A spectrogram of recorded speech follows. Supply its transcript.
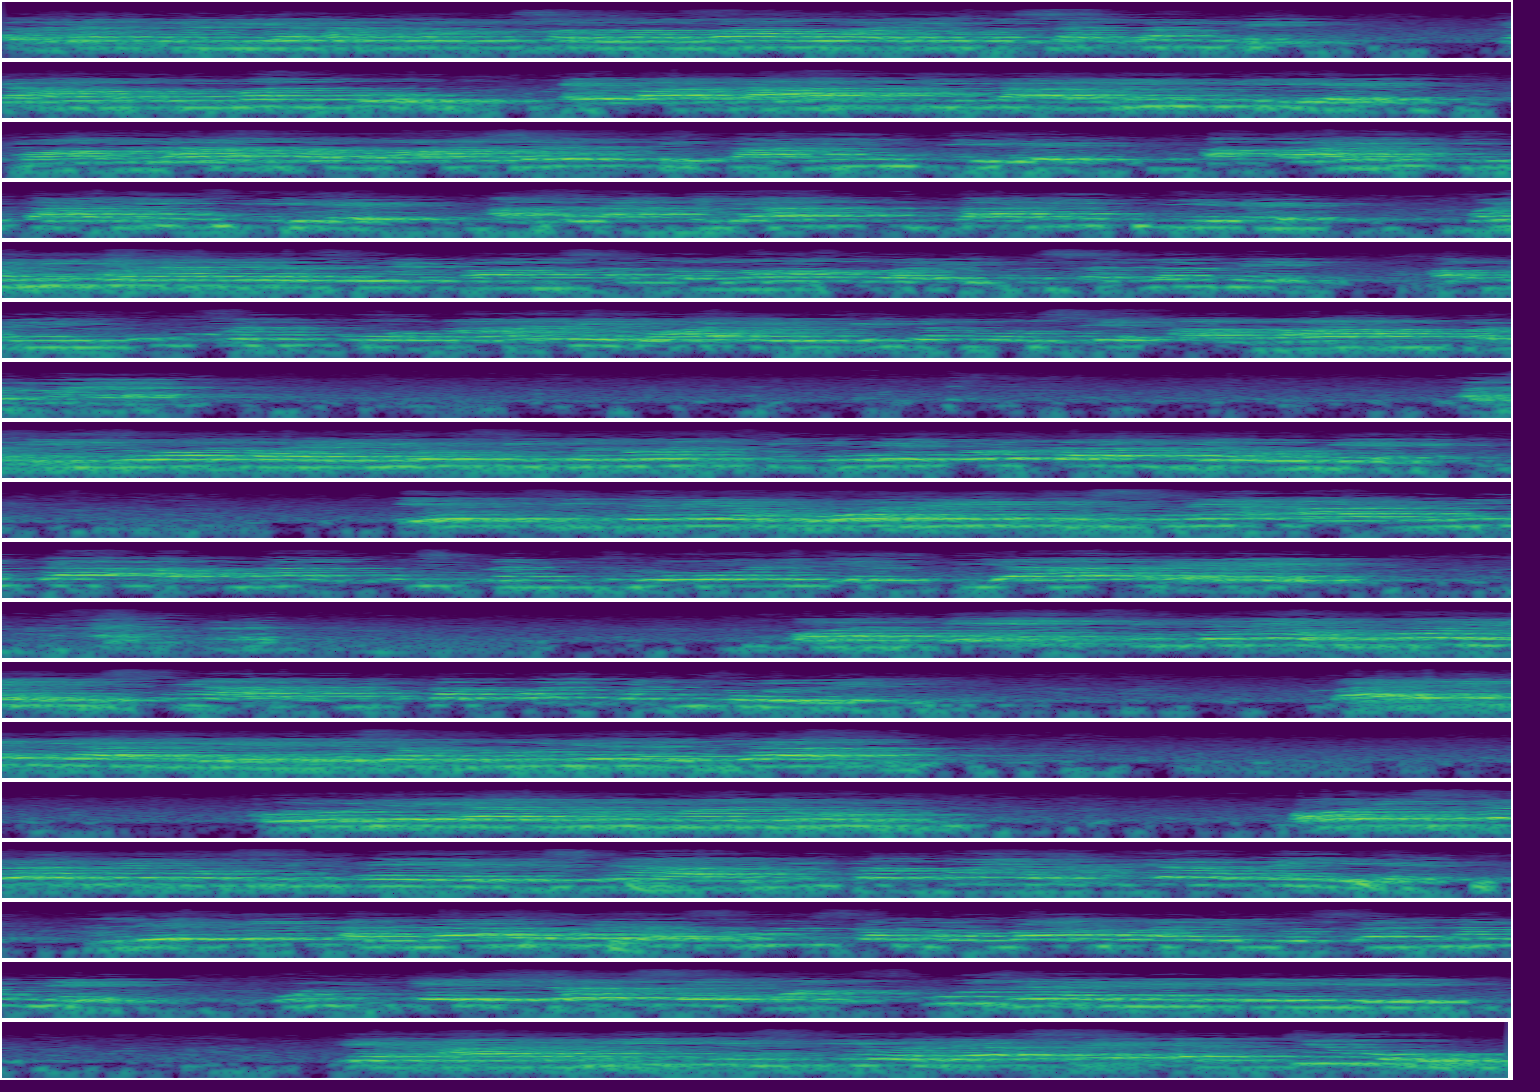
حضرت نبی اکرم صلی اللہ علیہ وسلم نے جہاں امت کو عبادات کی تعلیم دی ہے، معاملات اور معاشرت کی تعلیم دی ہے، عقائد کی تعلیم دی ہے، اخلاقیات کی تعلیم دی ہے وہی جناب رسول پاک صلی اللہ علیہ وسلم نے اپنی امت کو آنے والے فتنوں سے آگاہ فرمایا ہے۔ عزیزوں اور بھائیوں، فتنوں، فتنے دو طرح کے ہوتے ہیں۔ ایک فتنے وہ ہیں جس میں آدمی کا اپنا کچھ کنٹرول اختیار ہے؟ اور ایک فتنے وہ ہیں جس میں آدمی کا کوئی کنٹرول نہیں۔ غیر اختیاری ہے جیسے خروج رجال خروج یادون ماجون اور اس طرح کے جو فتنے ہیں جس میں آدمی کا کوئی اختیار نہیں ہے لیکن اللہ کے رسول صلی اللہ علیہ وسلم نے ان کے شر سے محفوظ رہنے کے لیے کہ آدمی اس کی وجہ سے ایکٹیو ہو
